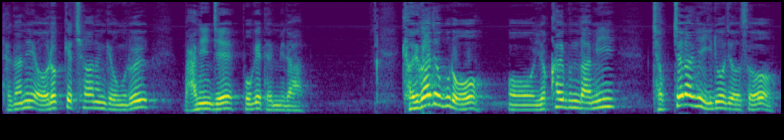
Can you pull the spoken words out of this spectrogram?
대단히 어렵게 처하는 경우를 많이 이제 보게 됩니다. 결과적으로 어, 역할 분담이 적절하게 이루어져서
